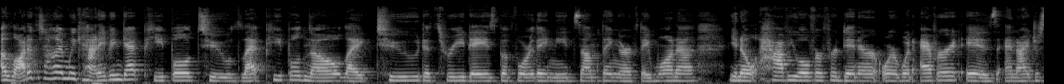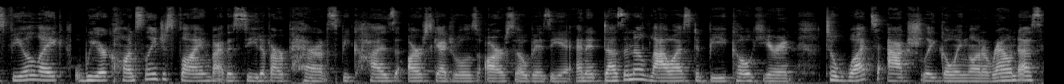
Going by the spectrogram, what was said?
a lot of the time, we can't even get people to let people know like two to three days before they need something or if they wanna, you know, have you over for dinner or whatever it is. And I just feel like we are constantly just flying by the seat of our pants because our schedules are so busy and it doesn't allow us to be coherent to what's actually going on around us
